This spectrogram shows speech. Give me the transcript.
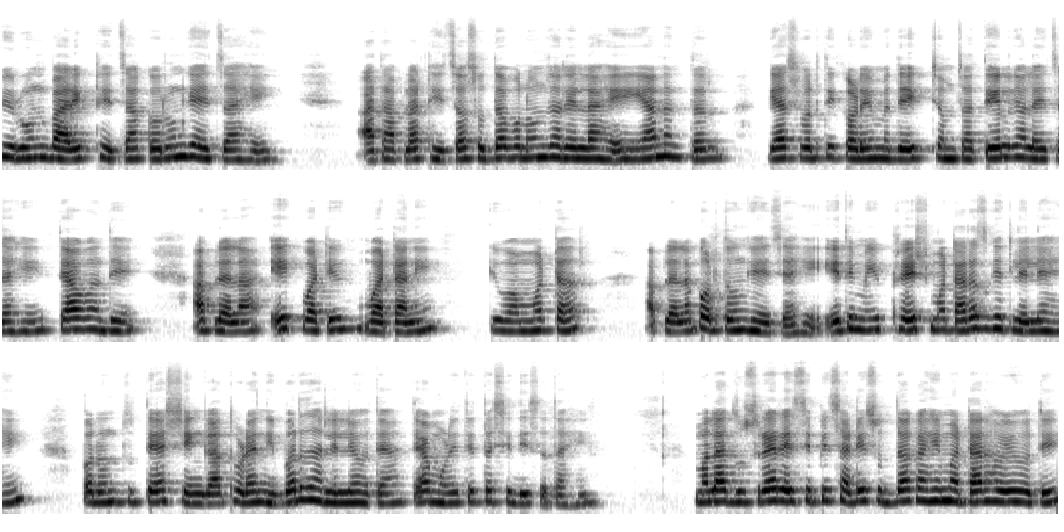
फिरून बारीक ठेचा करून घ्यायचा आहे. आता आपला ठेचासुद्धा बनवून झालेला आहे. यानंतर गॅसवरती कढईमध्ये एक चमचा तेल घालायचं आहे. त्यामध्ये आपल्याला एक वाटी वाटाणे किंवा मटार आपल्याला परतवून घ्यायचे आहे. येथे मी फ्रेश मटारच घेतलेले आहे. परंतु त्या शेंगा थोड्या निबर झालेल्या होत्या. त्यामुळे ते तसे दिसत आहे. मला दुसऱ्या रेसिपीसाठी सुद्धा काही मटार हवे होते.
